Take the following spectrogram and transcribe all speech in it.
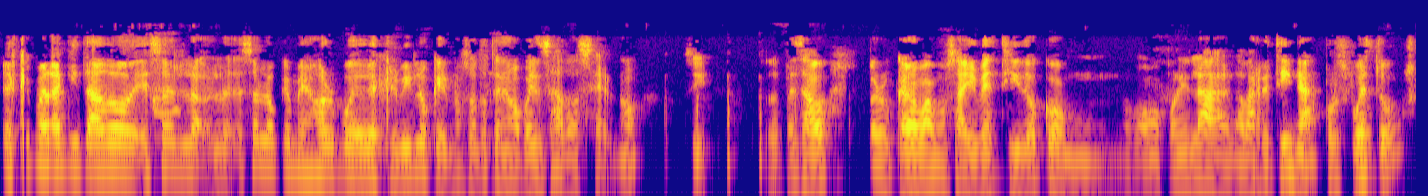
Es que me la ha quitado, eso es, lo, eso es lo que mejor puede describir lo que nosotros tenemos pensado hacer, ¿no? Sí, pensado, pero claro, vamos a ir vestidos con, nos vamos a poner la, la barretina, por supuesto.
